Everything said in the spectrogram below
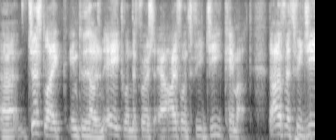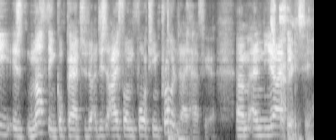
Uh, just like in 2008 when the first iPhone 3G came out. The iPhone 3G is nothing compared to this iPhone 14 Pro that I have here. Um, and you know, I think uh,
